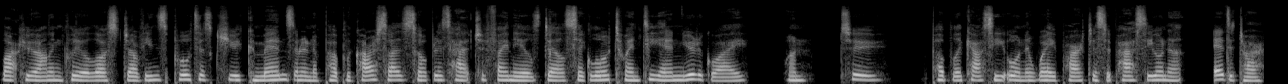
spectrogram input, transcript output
La cual incluye los jovens poetas que comenzaron a publicar sus obras hasta finales del siglo XX en Uruguay. 1. 2. Publicación y participación. Editor.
